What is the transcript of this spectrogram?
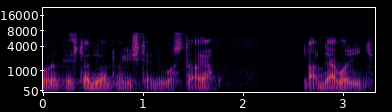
olimpiai stadiont meg Isten nyugosztalja. Nagyjából így.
